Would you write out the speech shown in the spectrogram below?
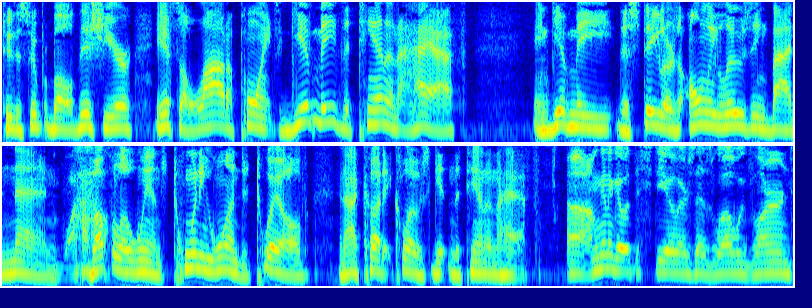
to the Super Bowl this year. It's a lot of points. Give me the 10 and a half and give me the Steelers only losing by nine. Wow. Buffalo wins 21 to 12 and I cut it close getting the 10 and a half. Uh, I'm going to go with the Steelers as well. We've learned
